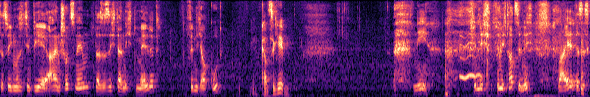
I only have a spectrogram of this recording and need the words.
deswegen muss ich den VAR in Schutz nehmen, dass er sich da nicht meldet. Finde ich auch gut. Kannst du geben. Nee. Finde ich, finde ich trotzdem nicht, weil es ist,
